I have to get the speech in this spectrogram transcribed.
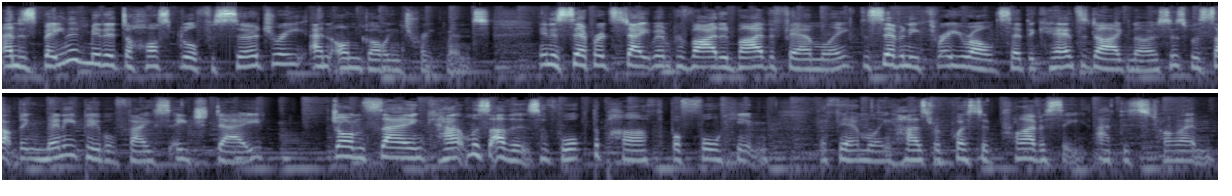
and has been admitted to hospital for surgery and ongoing treatment. In a separate statement provided by the family, the 73 year old said the cancer diagnosis was something many people face each day. John saying countless others have walked the path before him. The family has requested privacy at this time.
